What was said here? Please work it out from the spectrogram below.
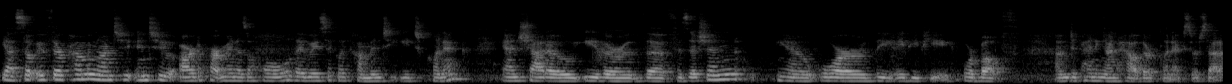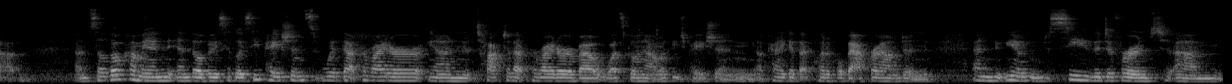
Yeah, so if they're coming onto into our department as a whole, they basically come into each clinic and shadow either the physician, you know, or the APP or both, um, depending on how their clinics are set up. Um, so they'll come in and they'll basically see patients with that provider and talk to that provider about what's going on with each patient, kind of get that clinical background and and you know see the different um,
